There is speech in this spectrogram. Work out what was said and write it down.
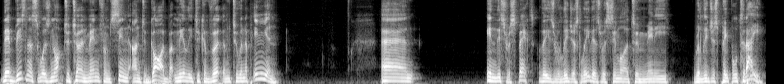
their business was not to turn men from sin unto God, but merely to convert them to an opinion. And in this respect, these religious leaders were similar to many religious people today.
